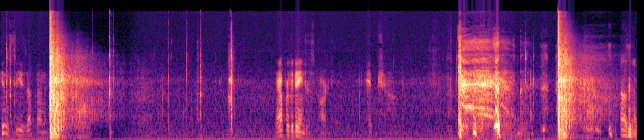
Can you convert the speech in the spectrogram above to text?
getting seized up kind of. Now for the dangerous part. Hip shot. that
